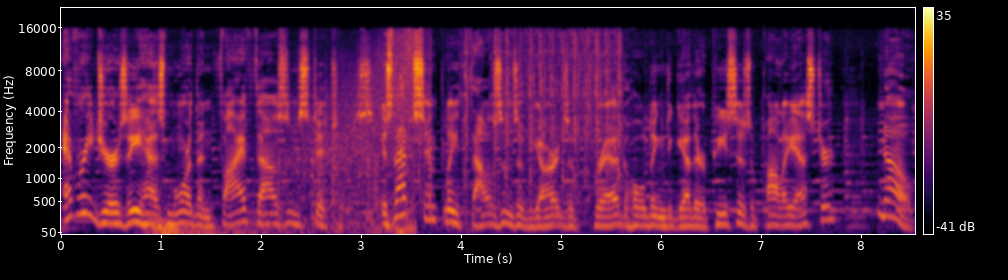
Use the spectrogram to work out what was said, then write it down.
Every jersey has more than 5,000 stitches. Is that simply thousands of yards of thread holding together pieces of polyester? No.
